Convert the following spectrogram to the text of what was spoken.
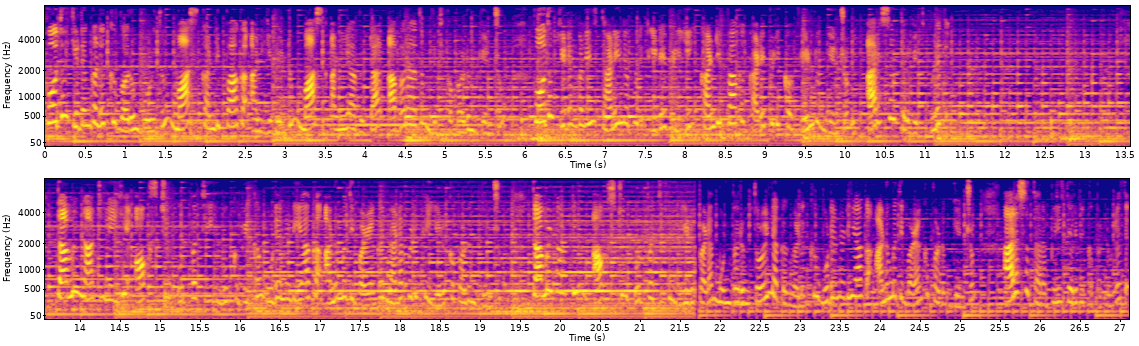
பொது இடங்களுக்கு வரும்பொழுது மாஸ்க் கண்டிப்பாக அணிய வேண்டும். மாஸ்க் அணியாவிட்டால் அபராதம் விதிக்கப்படும் என்றும் பொது இடங்களில் தனிநபர் இடைவெளியை கண்டிப்பாக கடைபிடிக்க வேண்டும் என்றும் அரசு தெரிவித்துள்ளது. தமிழ்நாட்டிலேயே ஆக்சிஜன் உற்பத்தியை ஊக்குவிக்க உடனடியாக அனுமதி வழங்க நடவடிக்கை தமிழ்நாட்டில் ஆக்சிஜன் உற்பத்தியில் ஈடுபட முன்வரும் தொழிலகங்களுக்கு உடனடியாக அனுமதி வழங்கப்படும் என்றும் அரசு தரப்பில் தெரிவிக்கப்பட்டுள்ளது.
